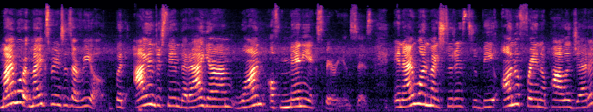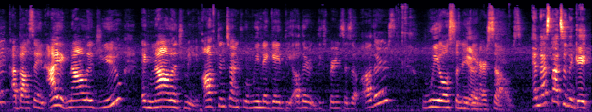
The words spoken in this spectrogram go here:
my work my experiences are real but i understand that i am one of many experiences. And i want my students to be unafraid and apologetic about saying i acknowledge you acknowledge me. Oftentimes when we negate the other experiences of others we also negate yeah. ourselves. And that's not to negate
